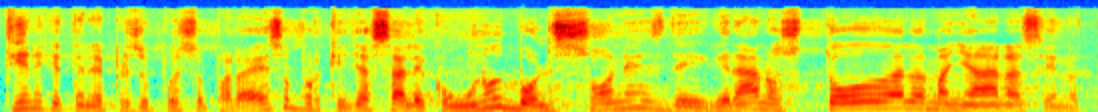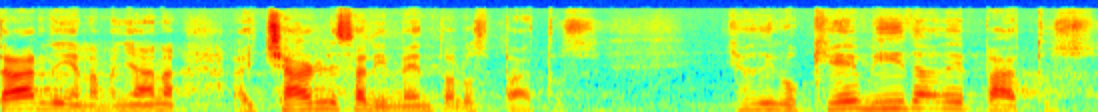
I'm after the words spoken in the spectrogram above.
tiene que tener presupuesto para eso, porque ella sale con unos bolsones de granos todas las mañanas, en la tarde y en la mañana, a echarles alimento a los patos. Yo digo, qué vida de patos.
